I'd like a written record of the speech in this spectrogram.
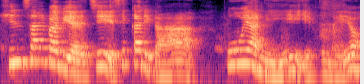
흰 쌀밥이야지 색깔이가 뽀얀이 예쁜데요.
